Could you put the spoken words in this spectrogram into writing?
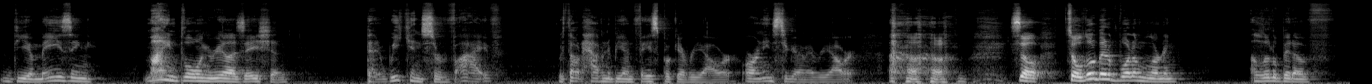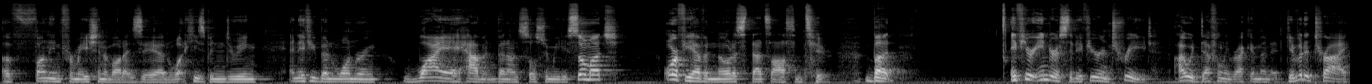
the amazing mind blowing realization that we can survive without having to be on Facebook every hour or on Instagram every hour. so, so a little bit of what I'm learning, a little bit of, of fun information about Isaiah and what he's been doing. And if you've been wondering why I haven't been on social media so much, Or if you haven't noticed, that's awesome too. But if you're interested, if you're intrigued, I would definitely recommend it. Give it a try.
